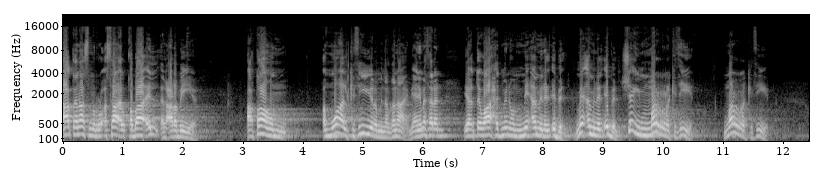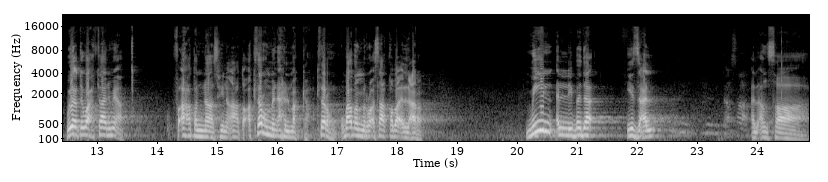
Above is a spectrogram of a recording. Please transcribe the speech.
أعطى ناس من رؤساء القبائل العربية. أعطاهم أموال كثيرة من الغنائم. يعني مثلا يعطي واحد منهم مئة من الإبل. مئة من الإبل. شيء مرة كثير. مرة كثير. ويعطي واحد ثاني مئة. فأعطى الناس هنا أعطى. أكثرهم من أهل مكة. أكثرهم. وبعضهم من رؤساء قبائل العرب. مين اللي بدأ يزعل؟ الأنصار.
